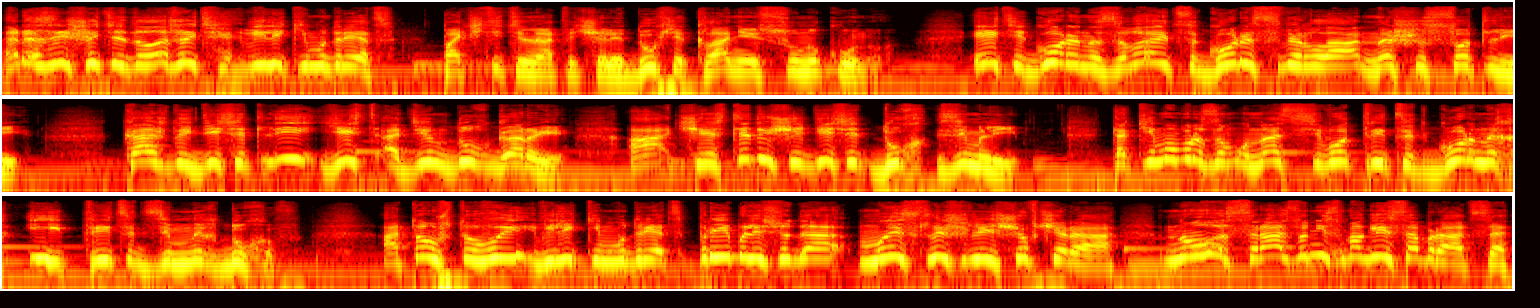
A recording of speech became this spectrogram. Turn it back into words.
«Разрешите доложить, великий мудрец!» – почтительно отвечали духи, кланяясь Сунукуну. Эти горы называются горы Сверла на 600 ли. Каждые 10 ли есть один дух горы, а через следующие 10 дух земли. Таким образом, у нас всего 30 горных и 30 земных духов. О том, что вы, великий мудрец, прибыли сюда, мы слышали еще вчера, но сразу не смогли собраться,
